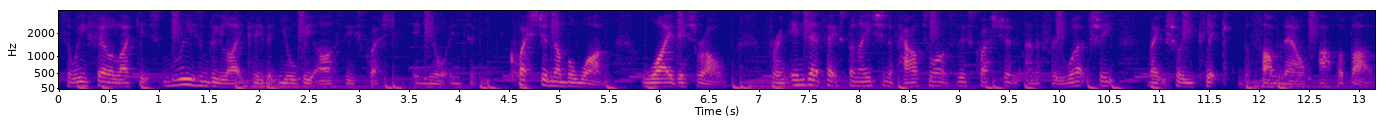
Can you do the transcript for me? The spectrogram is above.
so we feel like it's reasonably likely that you'll be asked these questions in your interview. Question number one, why this role? For an in-depth explanation of how to answer this question and a free worksheet, make sure you click the thumbnail up above.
